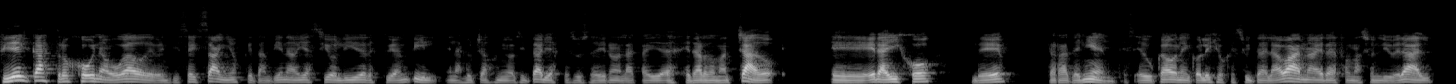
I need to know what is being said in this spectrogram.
Fidel Castro, joven abogado de 26 años, que también había sido líder estudiantil en las luchas universitarias que sucedieron a la caída de Gerardo Machado, eh, era hijo de terratenientes. Educado en el Colegio Jesuita de La Habana, era de formación liberal.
